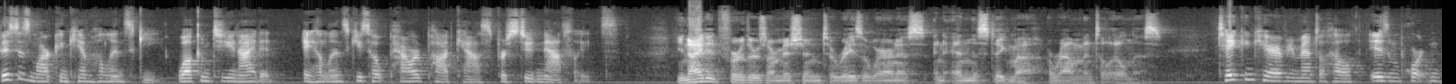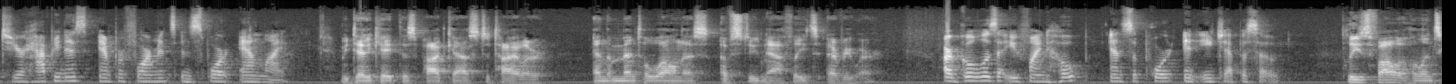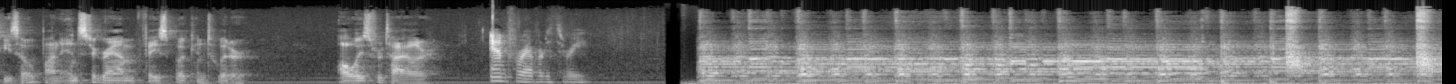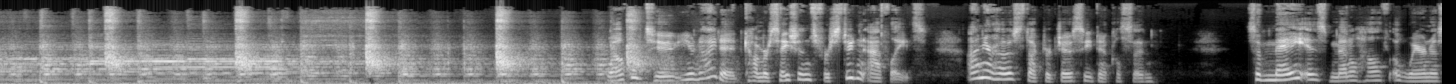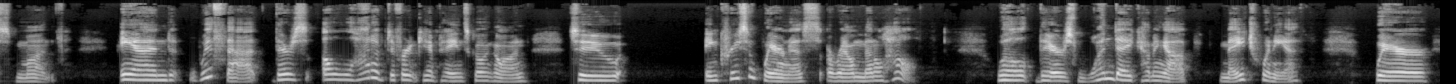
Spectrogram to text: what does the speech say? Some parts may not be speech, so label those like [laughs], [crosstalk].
This is Mark and Kim Hilinski. Welcome to United, a Hilinski's Hope powered podcast for student athletes. United furthers our mission to raise awareness and end the stigma around mental illness. Taking care of your mental health is important to your happiness and performance in sport and life. We dedicate this podcast to Tyler and the mental wellness of student athletes everywhere. Our goal is that you find hope and support in each episode. Please follow Hilinski's Hope on Instagram, Facebook, and Twitter. Always for Tyler. And forever to three. Welcome to United Conversations for Student Athletes. I'm your host, Dr. Josie Nicholson. So, May is Mental Health Awareness Month. And with that, there's a lot of different campaigns going on to increase awareness around mental health. Well, there's one day coming up, May 20th, where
